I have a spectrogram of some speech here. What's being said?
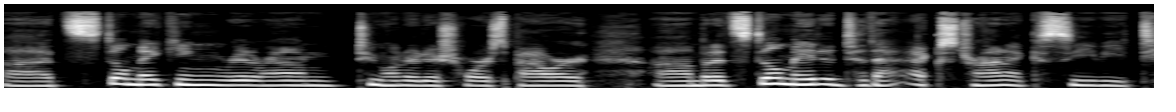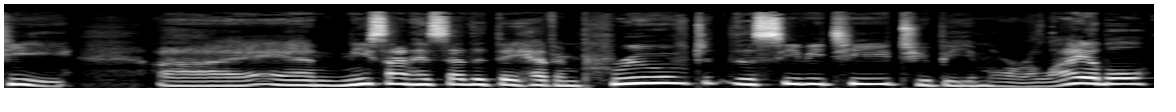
Uh, it's still making right around 200 ish horsepower, um, but it's still mated to that Xtronic CVT. Uh, and Nissan has said that they have improved the CVT to be more reliable.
